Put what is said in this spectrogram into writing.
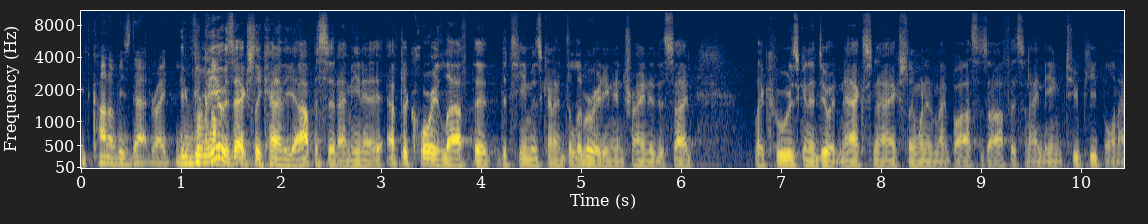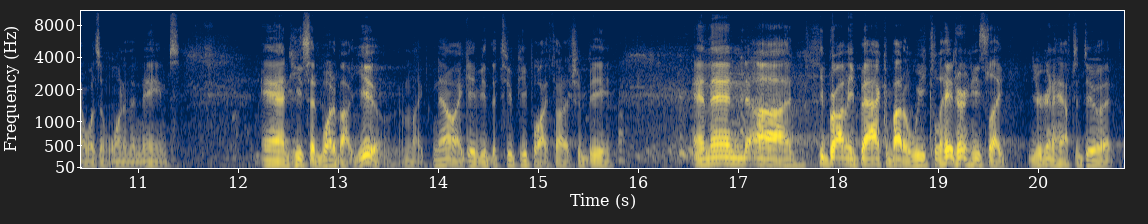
it kind of is that, right? You For me, it was actually kind of the opposite. I mean, after Cory left, the, the team is kind of deliberating and trying to decide like who was going to do it next. And I actually went into my boss's office and I named two people, and I wasn't one of the names. And he said, "What about you?" I'm like, "No, I gave you the two people I thought it should be." And then uh, he brought me back about a week later, and he's like, "You're going to have to do it."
